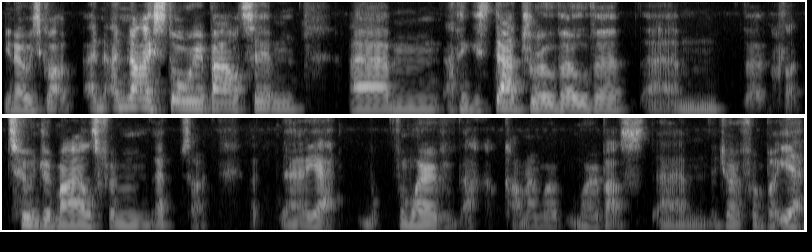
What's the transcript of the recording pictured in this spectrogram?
you know he's got a, a nice story about him. Um, I think his dad drove over um, uh, like 200 miles from, uh, sorry, uh, yeah, from wherever I can't remember whereabouts um, he drove from, but yeah,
